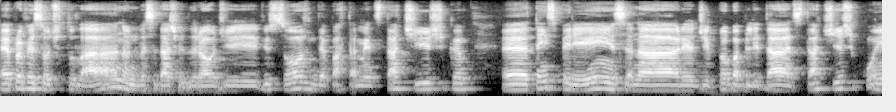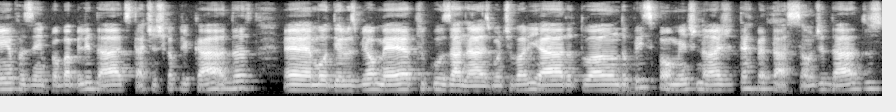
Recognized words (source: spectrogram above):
É professor titular na Universidade Federal de Viçosa, no Departamento de Estatística. É, tem experiência na área de probabilidade estatística, com ênfase em probabilidade, estatística aplicada, é, modelos biométricos, análise multivariada, atuando principalmente na área de interpretação de dados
